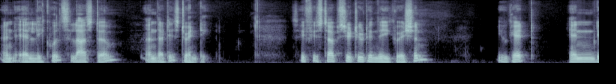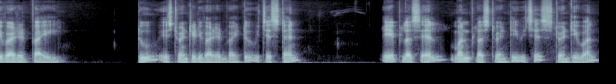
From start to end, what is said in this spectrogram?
and l equals last term and that is 20. So if you substitute in the equation, you get n divided by 2 is 20 divided by 2 which is 10. a plus l 1 plus 20 which is 21.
